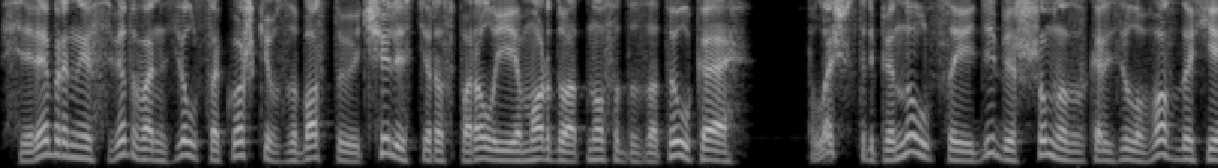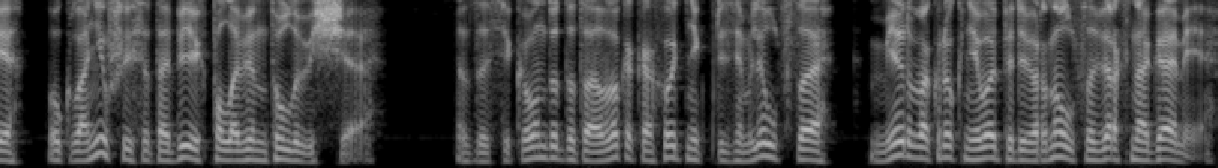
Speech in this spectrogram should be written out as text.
Серебряный свет вонзился кошке в зубастую челюсть и распорол ей морду от носа до затылка. Плащ встрепенулся, и Ди бесшумно заскользил в воздухе, уклонившись от обеих половин туловища. За секунду до того, как охотник приземлился, мир вокруг него перевернулся вверх ногами.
